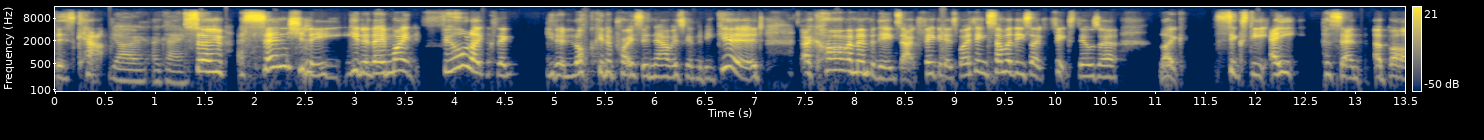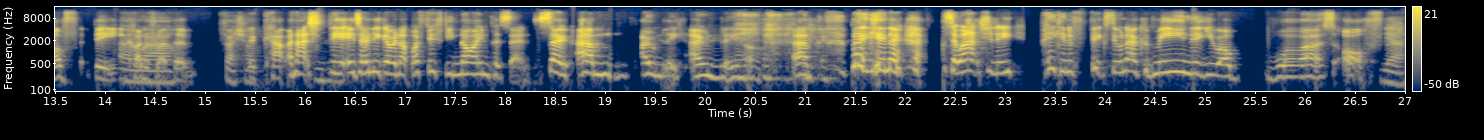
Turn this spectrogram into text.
this cap Yeah. Okay. so essentially you know they might feel like they you know locking a price in now is going to be good i can't remember the exact figures but i think some of these like fixed deals are like 68% above the Oh, kind of like the the cap and actually Mhm. it's only going up by 59% so um only only oh. um, but you know so actually picking a fixed deal now could mean that you are worse off yeah.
